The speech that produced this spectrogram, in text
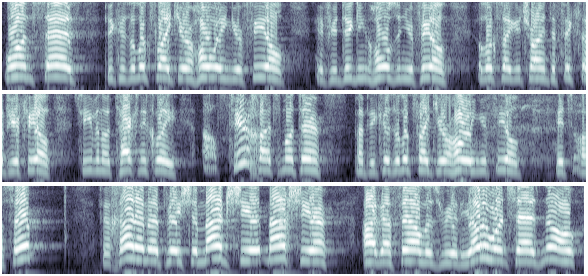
One says, because it looks like you're hoeing your field. If you're digging holes in your field, it looks like you're trying to fix up your field. So even though technically, Alts Tircha, it's mutter, but because it looks like you're hoeing your field, it's aser. Amar, Agafel is real. The other one says, no,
